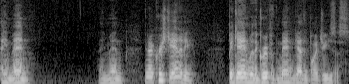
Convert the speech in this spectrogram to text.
Amen. Amen. You know, Christianity began with a group of men gathered by Jesus.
